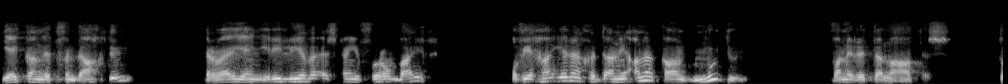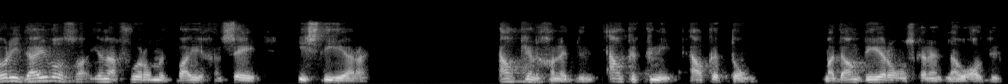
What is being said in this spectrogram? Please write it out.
Jy kan dit vandag doen. Terwyl jy in hierdie lewe is, kan jy voor hom buig. Of jy gaan enige aan die ander kant moet doen wanneer dit te laat is. Tot die duiwel sal eendag voor hom moet buig en sê, "U is die Here." Elkeen gaan dit doen, elke knie, elke tong. Maar dank die Here ons kan dit nou al doen.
